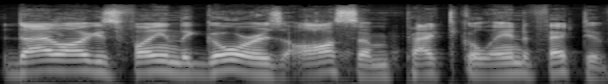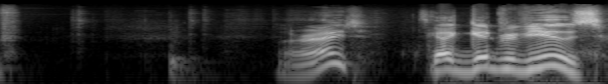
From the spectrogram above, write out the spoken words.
The dialogue is funny and the gore is awesome, practical and effective. All right. It's got good reviews.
